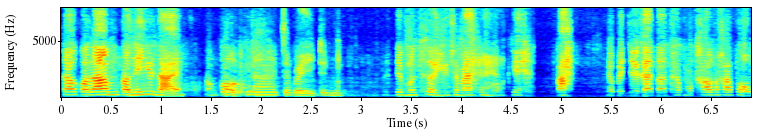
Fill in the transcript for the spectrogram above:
เจ้ากอลัมน์ตอนนี้อยู่ไหนน้องโกบน่าจะไปเดินเดี๋ยวมันเคยอยู่ใช่ไหมโอเคไปเดี๋ยวไปเจอกันตอนทำกับข้าวนะครับผม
